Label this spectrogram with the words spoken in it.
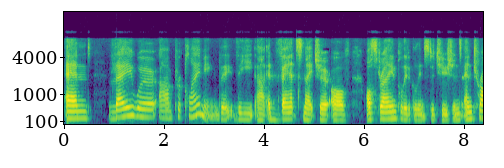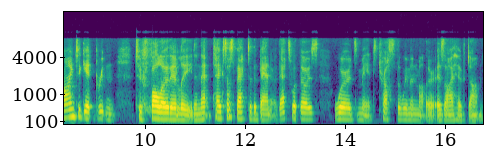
and they were um, proclaiming the the uh, advanced nature of Australian political institutions and trying to get Britain to follow their lead, and that takes us back to the banner. That's what those words meant. Trust the women, mother, as I have done.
